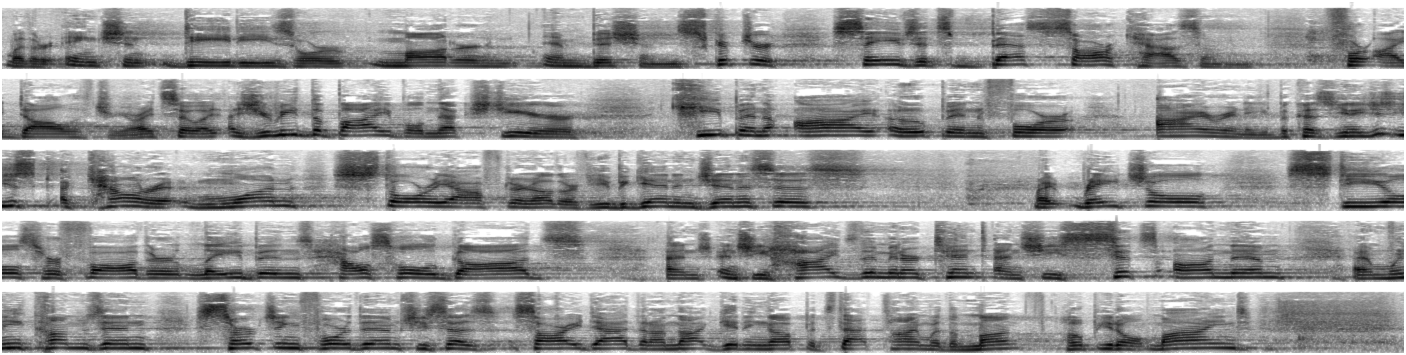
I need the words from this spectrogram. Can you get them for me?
whether ancient deities or modern ambitions. Scripture saves its best sarcasm for idolatry. right? so as you read the Bible next year, keep an eye open for irony because you know you just, you just counter it in one story after another. If you begin in Genesis, Right? Rachel steals her father Laban's household gods and, and she hides them in her tent and she sits on them. And when he comes in searching for them, she says, Sorry, dad, that I'm not getting up. It's that time of the month. Hope you don't mind.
